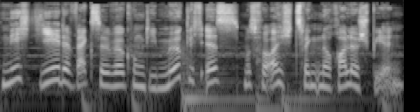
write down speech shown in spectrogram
nicht jede Wechselwirkung, die möglich ist, muss für euch zwingend eine Rolle spielen.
